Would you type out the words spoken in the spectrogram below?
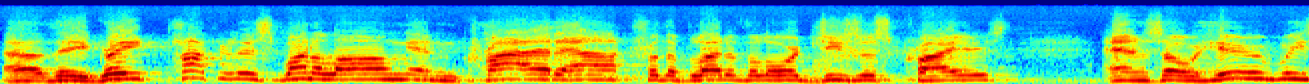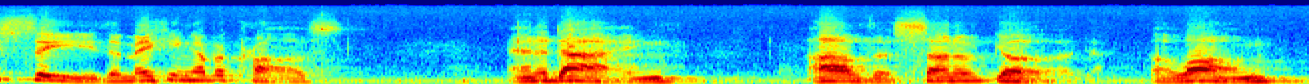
uh, the great populace went along and cried out for the blood of the Lord Jesus Christ. And so here we see the making of a cross and a dying of the Son of God along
